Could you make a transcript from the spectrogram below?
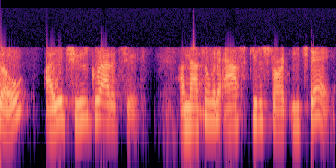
So I would choose gratitude. And that's what I'm going to ask you to start each day.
